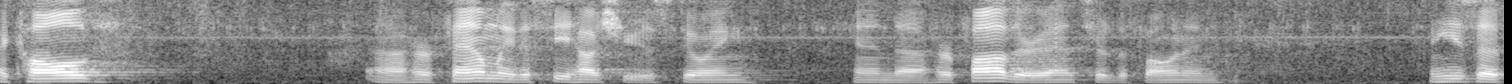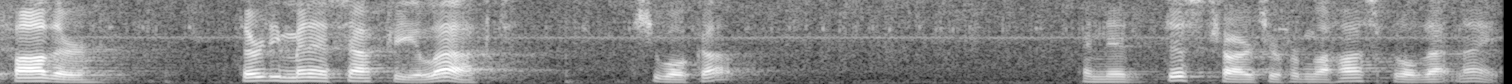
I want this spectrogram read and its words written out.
I called uh, her family to see how she was doing, and uh, her father answered the phone, and, and he said, Father, 30 minutes after you left, she woke up. And they discharged her from the hospital that night.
